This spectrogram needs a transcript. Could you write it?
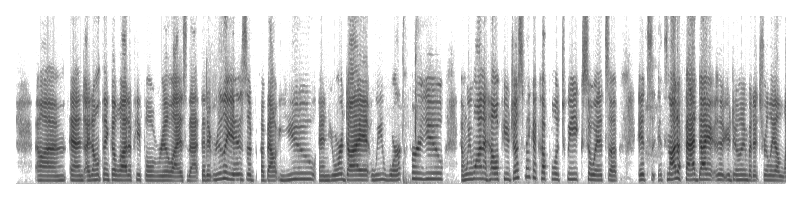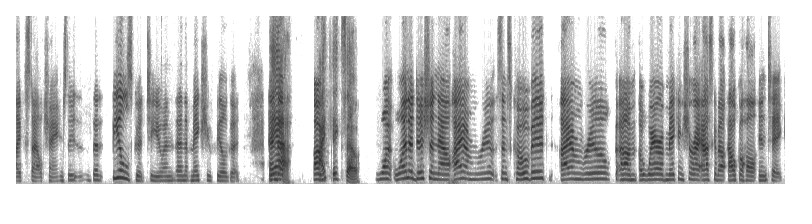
Um, and I don't think a lot of people realize that, that it really is a, about you and your diet. We work for you and we want to help you just make a couple of tweaks. So it's a, it's, it's not a fad diet that you're doing, but it's really a lifestyle change that, that feels good to you and, and that makes you feel good. And yeah, that, um, I think so one one addition now i am real since covid i am real um, aware of making sure i ask about alcohol intake.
